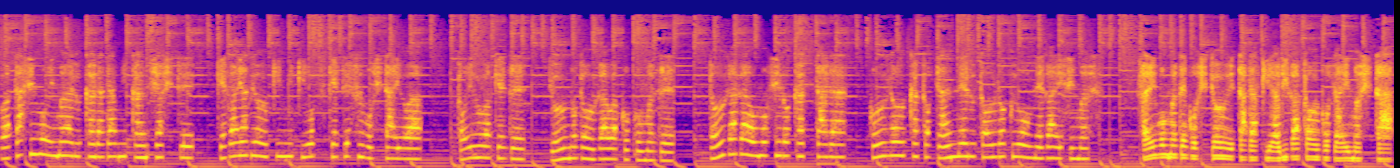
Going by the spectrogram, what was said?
私も今ある体に感謝して、怪我や病気に気をつけて過ごしたいわ。というわけで、今日の動画はここまで。動画が面白かったら、高評価とチャンネル登録をお願いします。最後までご視聴いただきありがとうございました。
